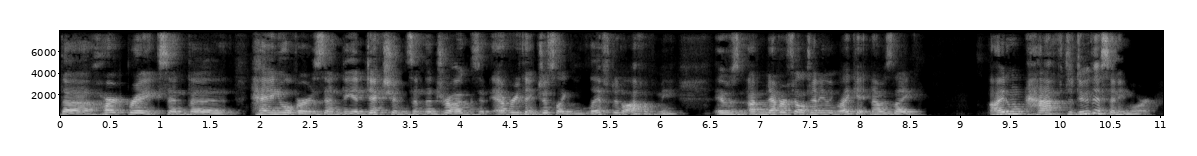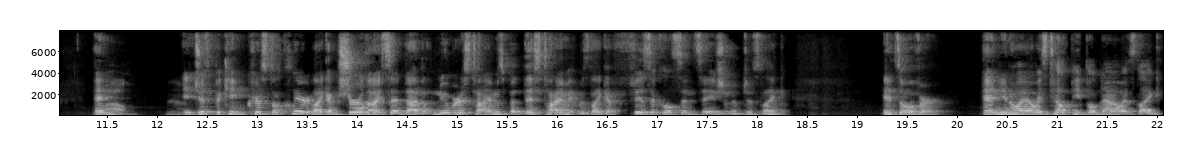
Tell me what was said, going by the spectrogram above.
the heartbreaks and the hangovers and the addictions and the drugs and everything just like lifted off of me. It was, I've never felt anything like it. And I was like, I don't have to do this anymore. And Wow. Oh. it just became crystal clear. Like I'm sure that I said that numerous times, but this time it was like a physical sensation of just like, it's over. And you know, I always tell people now it's like,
